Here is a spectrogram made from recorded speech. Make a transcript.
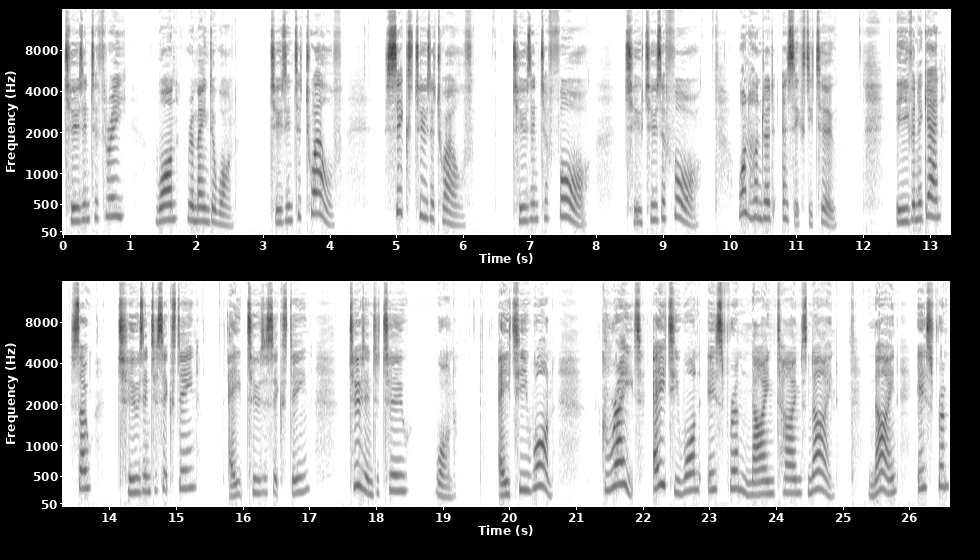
2's into 3, 1, remainder 1. 2's into 12. 6 2's are 12. 2's into 4. 2 2's are 4. 162. Even again, so 2's into 16, 8 2's are 16, 2's into 2, 1. 81. Great! 81 is from 9 times 9. 9 is from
